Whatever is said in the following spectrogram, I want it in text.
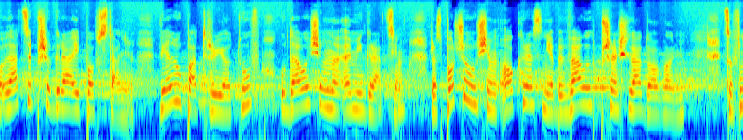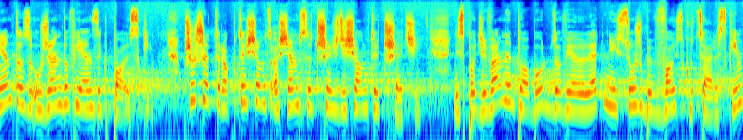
Polacy przegrali powstanie. Wielu patriotów udało się na emigrację. Rozpoczął się okres niebywałych prześladowań. Cofnięto z urzędów język polski. Przyszedł rok 1863. Niespodziewany pobór do wieloletniej służby w wojsku carskim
